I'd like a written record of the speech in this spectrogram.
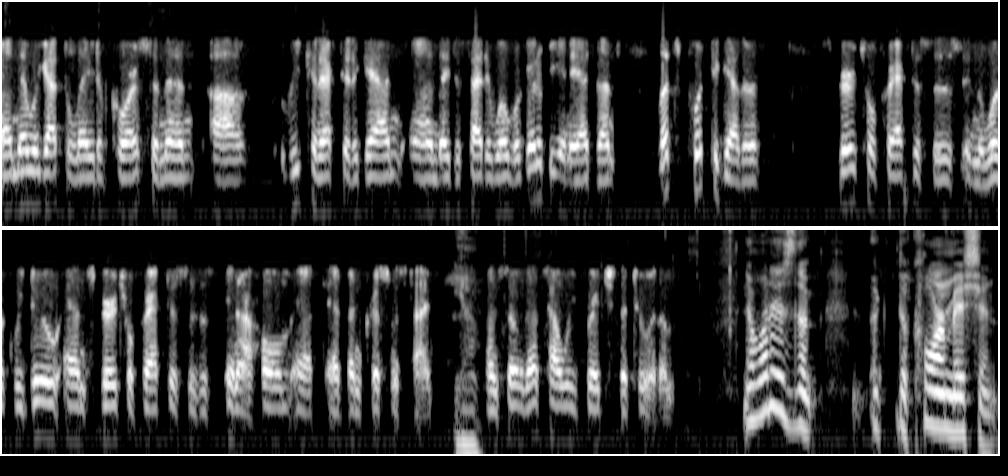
And then we got delayed, of course, and then uh, reconnected again, and they decided, well, we're going to be in Advent let's put together spiritual practices in the work we do and spiritual practices in our home at Advent Christmas time. Yeah. And so that's how we bridge the two of them. Now, what is the the core mission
